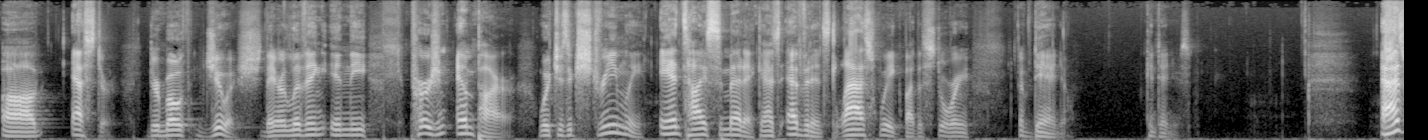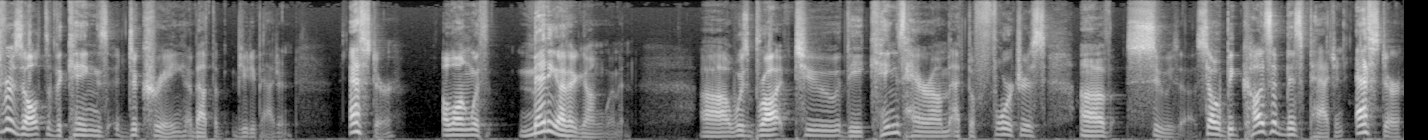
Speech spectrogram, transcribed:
of Esther. They're both Jewish. They are living in the Persian Empire which is extremely anti Semitic, as evidenced last week by the story of Daniel. Continues. As a result of the king's decree about the beauty pageant, Esther, along with many other young women, uh, was brought to the king's harem at the fortress of Susa. So, because of this pageant, Esther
